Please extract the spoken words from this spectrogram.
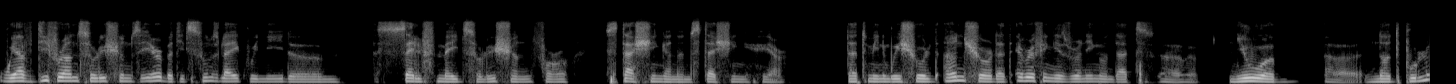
we have different solutions here, but it sounds like we need a self-made solution for stashing and unstashing here. That means we should ensure that everything is running on that uh, new uh, uh, node pool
